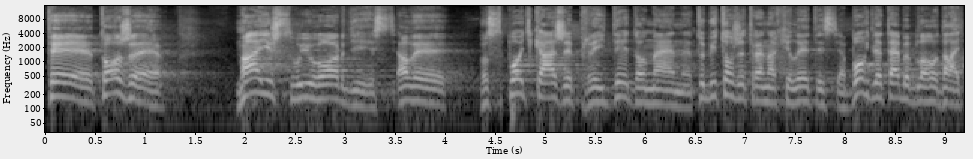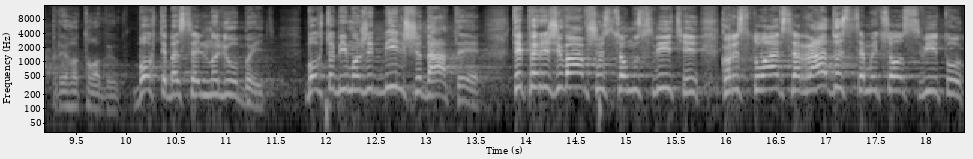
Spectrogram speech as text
Ти теж маєш свою гордість, але Господь каже: прийди до мене, тобі теж треба нахилитися. Бог для тебе благодать приготовив. Бог тебе сильно любить. Бог тобі може більше дати. Ти переживав щось в цьому світі, користувався радостями цього світу.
